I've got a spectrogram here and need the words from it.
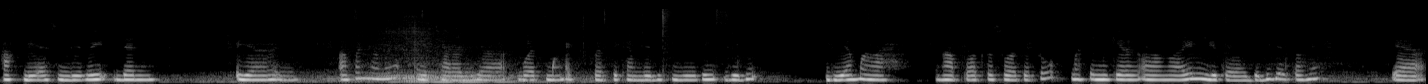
hak dia sendiri dan ya apa namanya ya cara dia buat mengekspresikan diri sendiri. Jadi dia malah ngupload sesuatu tuh masih mikirin orang lain gitu loh. Jadi jatuhnya ya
